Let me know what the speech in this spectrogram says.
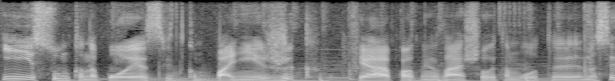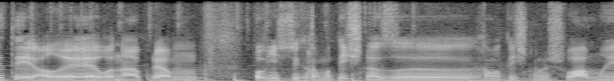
І сумка на пояс від компанії Жик. Я правда не знаю, що ви там будете носити, але вона прям повністю герметична з герметичними швами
